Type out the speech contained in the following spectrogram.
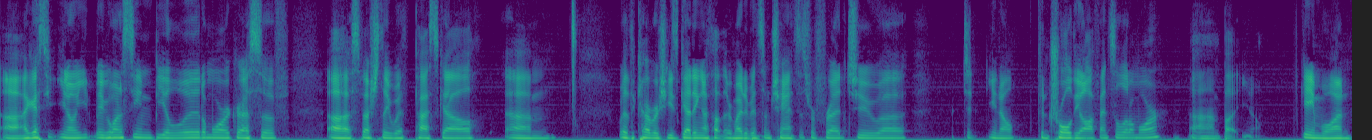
Uh, I guess you know you maybe want to see him be a little more aggressive, uh, especially with Pascal um, with the coverage he's getting. I thought there might have been some chances for Fred to uh, to you know control the offense a little more. Um, but you know, game one,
